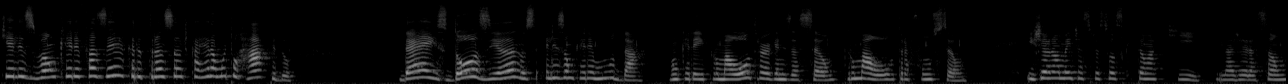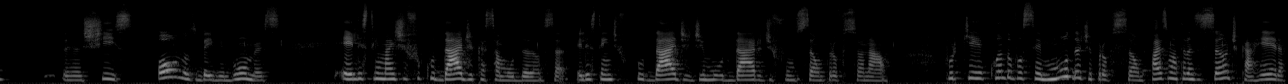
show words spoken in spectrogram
que eles vão querer fazer a transição de carreira muito rápido. 10, 12 anos, eles vão querer mudar, vão querer ir para uma outra organização, para uma outra função. E geralmente as pessoas que estão aqui na geração uh, X ou nos baby boomers, eles têm mais dificuldade com essa mudança, eles têm dificuldade de mudar de função profissional. Porque quando você muda de profissão, faz uma transição de carreira,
